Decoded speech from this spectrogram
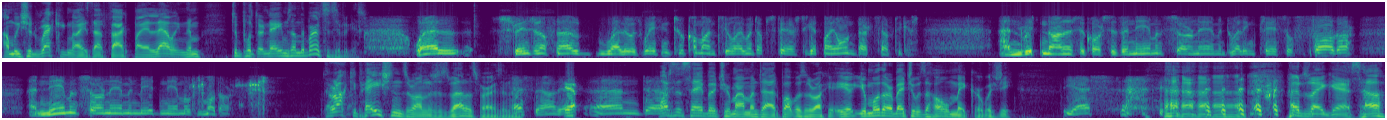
And we should recognise that fact by allowing them to put their names on the birth certificate. well, strange enough now, while I was waiting to come on to you, I went upstairs to get my own birth certificate. And written on it, of course, is the name and surname and dwelling place of father, and name and surname and maiden name of mother. Their occupations are on it as well, as far as I know. Yes, they are. Yeah. Yep. And uh, What does it say about your mum and dad? What was the rocket? Your, your mother, I bet you, was a homemaker, was she? yes, How did I guess, huh?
